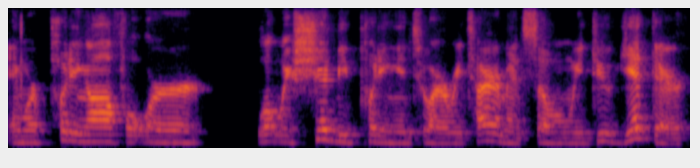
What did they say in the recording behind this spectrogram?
and we're putting off what we're what we should be putting into our retirement. So when we do get there,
